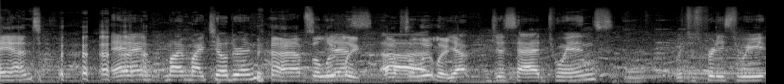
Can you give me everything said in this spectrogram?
and and my my children? absolutely, Yes, uh, absolutely. Yep, just had twins, which is pretty sweet.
